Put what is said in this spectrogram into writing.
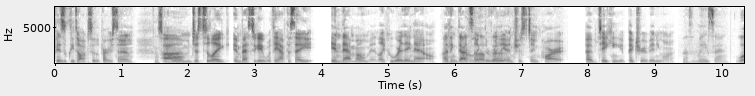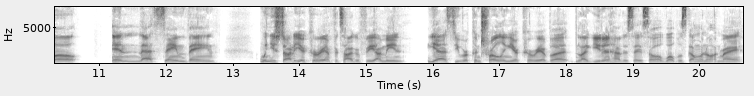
physically talk to the person, That's cool. um, just to like investigate what they have to say in that moment. Like who are they now? I think that's I like the really interesting part of taking a picture of anyone. That's amazing. Well, in that same vein, when you started your career in photography, I mean, yes, you were controlling your career, but like you didn't have to say so of what was going on, right?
